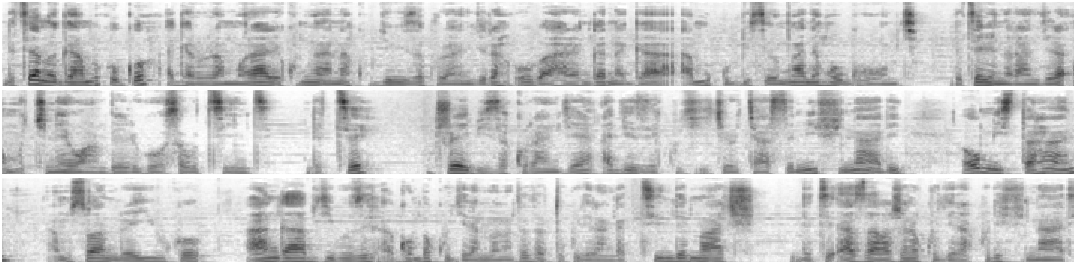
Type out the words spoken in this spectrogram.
ndetse aya magambo kuko agarura morale ku mwana ku byo biza kurangira uwo bahanganaga amukubise mu mwanya nko guhumbya ndetse binarangira umukino we wa mbere rwose awutsinze. Ndetse Dre biza kurangira ageze ku cyiciro cya semifinali aho Mr Han amusobanurira yuko ahangaha byibuze agomba kugira amanota atatu kugira ngo atsinde match ndetse azabashe no kugera kuri finali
